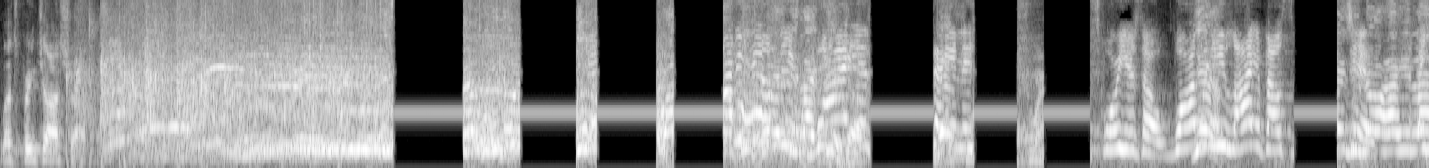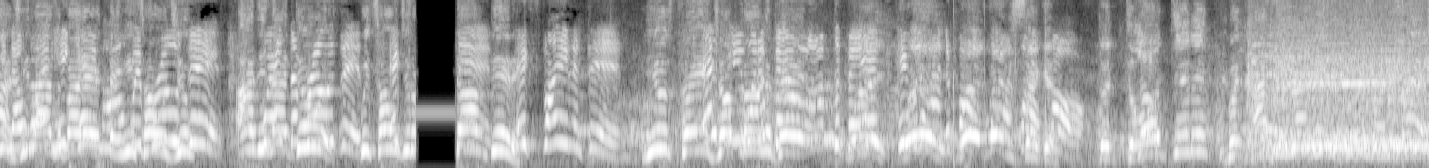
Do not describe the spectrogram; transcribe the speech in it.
Let's bring Josh up. Four years old. Why Yeah. would he lie about some You this? know how he And lies. you know he what? lies he about came everything. home he with told bruises. you. I did Where's not the do bruises? it. We told you the dog Explain did it. Explain it then. You was playing If jumping he on would the have fell bed. off the bed, Wait, he would have had wait, to fall, wait, fall, wait a fall, second. fall. The dog did it? But I did not need a bruise on the back.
